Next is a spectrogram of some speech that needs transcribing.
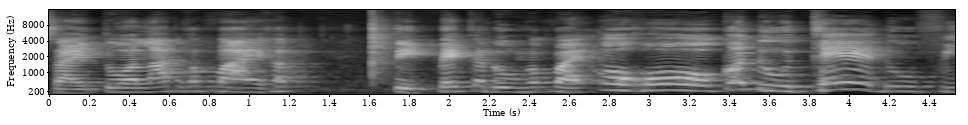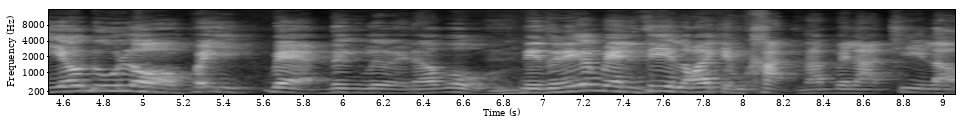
ใส่ตัวรัดเข้าไปครับ ติดเป๊กกระดุมเข้าไป โอ้โห ก็ดูเท่ดูเฟี้ยวดูหล่อไปอีกแบบหนึ่งเลยนะครับผมนี่ตัวนี้ก็เป็นที่ร้อยเข็มขัดนะเวลาที่เรา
